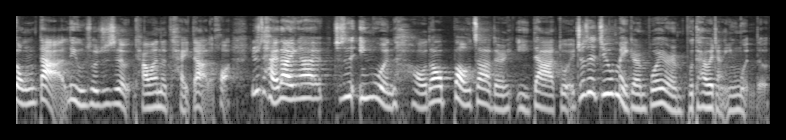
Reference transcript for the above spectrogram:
东大，例如说就是台湾的台大的话，就是台大应该就是英文好到爆炸的人一大堆，就是几乎每个人不会有人不太会讲英文的。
